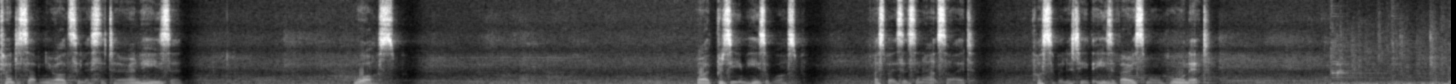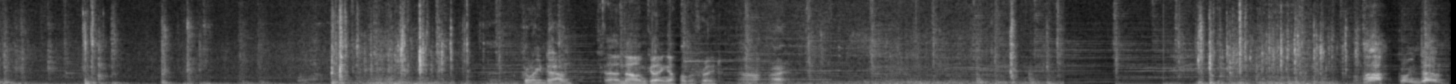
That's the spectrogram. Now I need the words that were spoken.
27 year old solicitor, and he's a wasp. Well, I presume he's a wasp. I suppose there's an outside possibility that he's a very small hornet. Going down? Uh, no, I'm going up, I'm afraid. Ah, right. Ah, going down.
